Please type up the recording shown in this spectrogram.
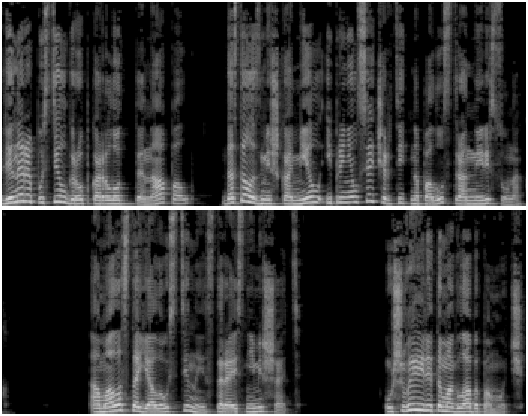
Ленер опустил гроб Карлотты на пол, достал из мешка мел и принялся чертить на полу странный рисунок. Амала стояла у стены, стараясь не мешать. Уж Вейли-то могла бы помочь.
